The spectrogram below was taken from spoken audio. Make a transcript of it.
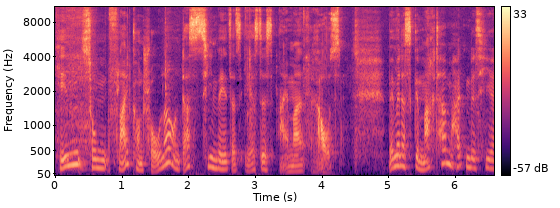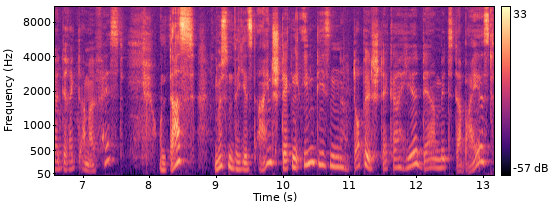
hin zum Flight Controller und das ziehen wir jetzt als erstes einmal raus. Wenn wir das gemacht haben, halten wir es hier direkt einmal fest. Und das müssen wir jetzt einstecken in diesen Doppelstecker hier, der mit dabei ist.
